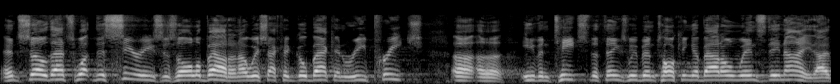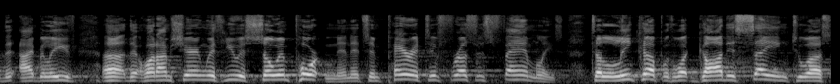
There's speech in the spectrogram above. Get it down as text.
And so that's what this series is all about. And I wish I could go back and re-preach uh, uh, even teach the things we've been talking about on Wednesday night. I, I believe uh, that what I'm sharing with you is so important, and it's imperative for us as families to link up with what God is saying to us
